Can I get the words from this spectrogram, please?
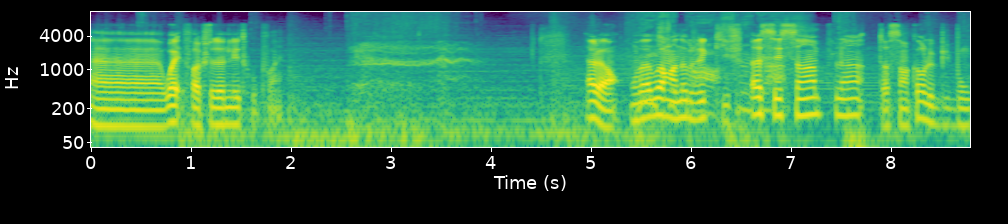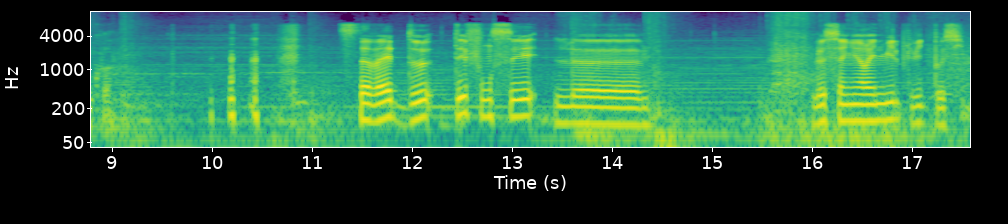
Euh, ouais, faudra que je te donne les troupes, ouais. Alors, on va avoir un objectif assez simple. Putain, c'est encore le bubon quoi. Ça va être de défoncer le le seigneur ennemi le plus vite possible.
